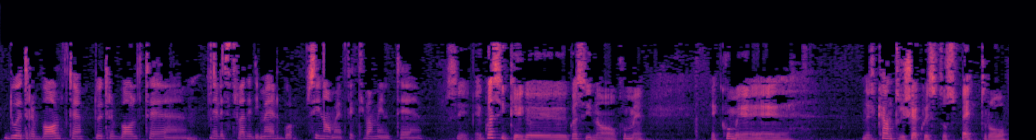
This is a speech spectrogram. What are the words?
due o tre volte, due o tre volte Mm. nelle strade di Melbourne. Sì, no, ma effettivamente... Sì, è quasi che quasi no, come è come nel country c'è questo spettro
